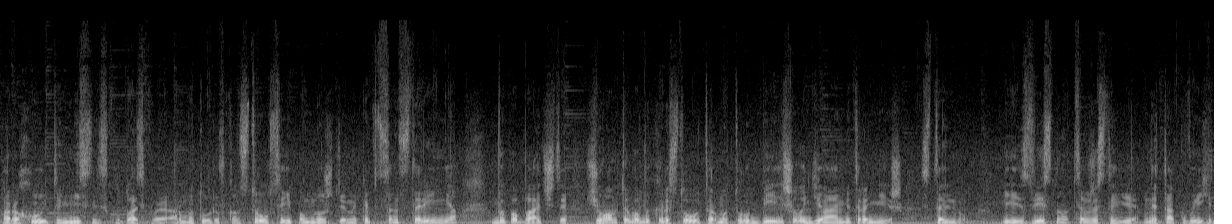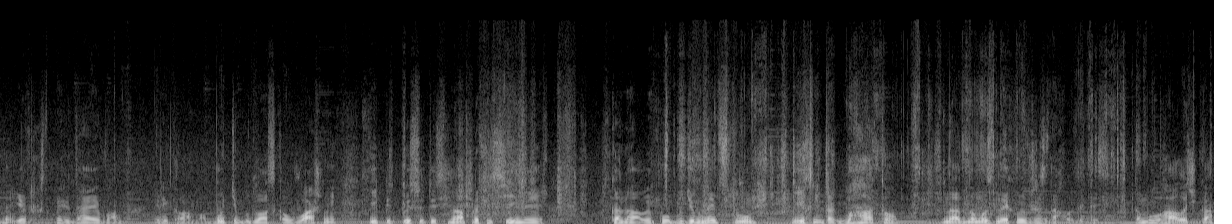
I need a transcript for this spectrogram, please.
порахуєте міцність склопластикової арматури в конструкції і помножите на коефіцієнт старіння, ви побачите, що вам треба використовувати арматуру більшого діаметра, ніж стальну. І звісно, це вже стає не так вигідно, як розповідає вам реклама. Будьте, будь ласка, уважні і підписуйтесь на професійні канали по будівництву. Їх не так багато. На одному з них ви вже знаходитесь. Тому галочка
